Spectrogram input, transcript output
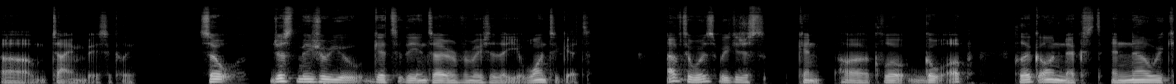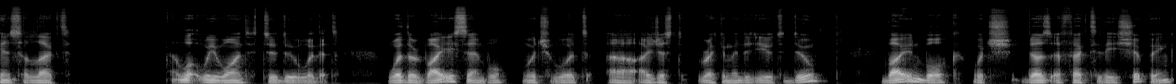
um, time basically. So just make sure you get the entire information that you want to get. Afterwards, we can just can uh, go up, click on next, and now we can select what we want to do with it whether buy a sample, which what uh, I just recommended you to do, buy in bulk, which does affect the shipping.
